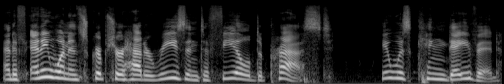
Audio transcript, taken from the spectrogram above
And if anyone in Scripture had a reason to feel depressed, it was King David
